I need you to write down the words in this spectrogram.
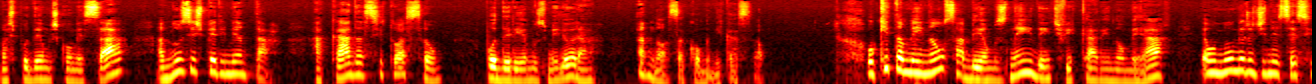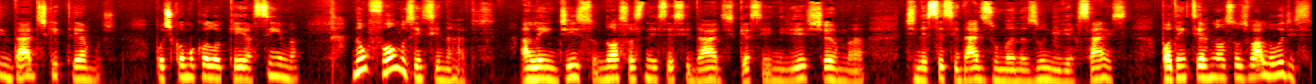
Nós podemos começar a nos experimentar a cada situação. Poderemos melhorar a nossa comunicação. O que também não sabemos nem identificar e nomear é o número de necessidades que temos, pois, como coloquei acima, não fomos ensinados. Além disso, nossas necessidades, que a CNV chama de necessidades humanas universais, podem ser nossos valores.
